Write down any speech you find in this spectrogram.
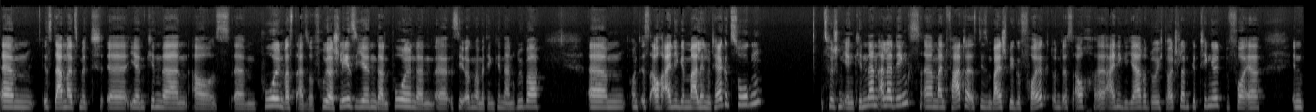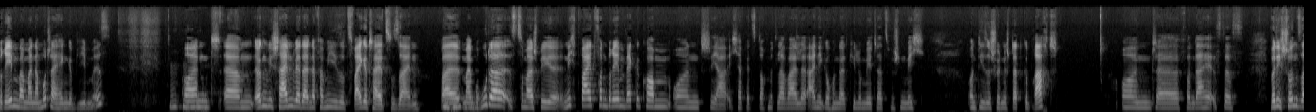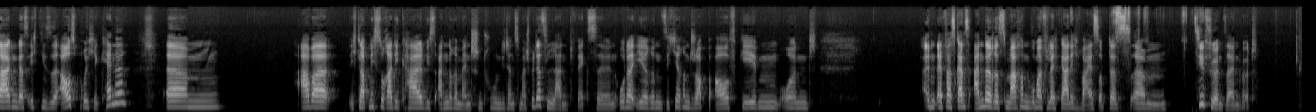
ähm, ist damals mit äh, ihren Kindern aus ähm, Polen, was also früher Schlesien, dann Polen, dann äh, ist sie irgendwann mit den Kindern rüber ähm, und ist auch einige Male hin und her gezogen zwischen ihren Kindern allerdings. Äh, mein Vater ist diesem Beispiel gefolgt und ist auch äh, einige Jahre durch Deutschland getingelt, bevor er in Bremen bei meiner Mutter hängen geblieben ist. Mhm. Und ähm, irgendwie scheinen wir da in der Familie so zweigeteilt zu sein. Weil mhm. mein Bruder ist zum Beispiel nicht weit von Bremen weggekommen und ja, ich habe jetzt doch mittlerweile einige hundert Kilometer zwischen mich und diese schöne Stadt gebracht. Und äh, von daher ist das, würde ich schon sagen, dass ich diese Ausbrüche kenne. Ähm, aber ich glaube nicht so radikal, wie es andere Menschen tun, die dann zum Beispiel das Land wechseln oder ihren sicheren Job aufgeben und etwas ganz anderes machen, wo man vielleicht gar nicht weiß, ob das ähm, zielführend sein wird.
